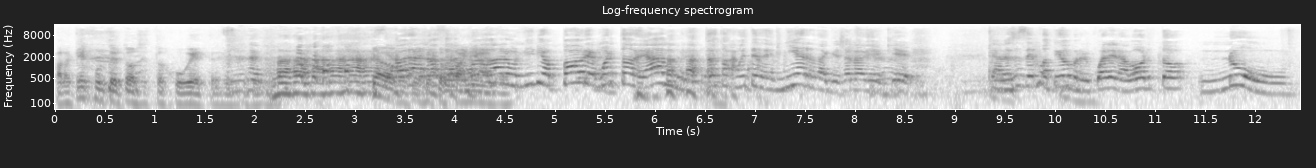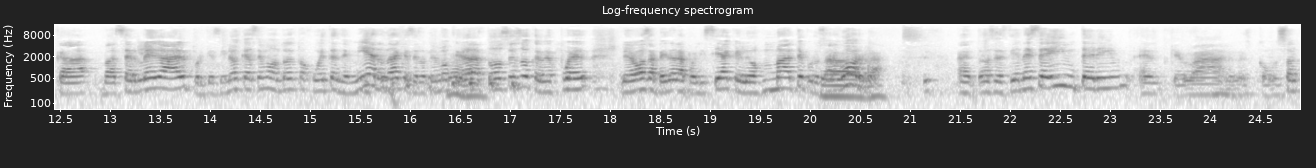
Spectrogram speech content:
¿Para qué junté todos estos juguetes? ¿Qué Y hago con ahora no se lo puedo dar a un niño pobre muerto de hambre. Todos estos juguetes de mierda que ya nadie quiere. Y a veces es el motivo por el cual el aborto nunca va a ser legal, porque si no, ¿qué hacemos con todos estos juguetes de mierda que se los tenemos que dar a todos esos que después le vamos a pedir a la policía que los mate por usar Claro. gorra? Entonces tiene ese interim, que va, como son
